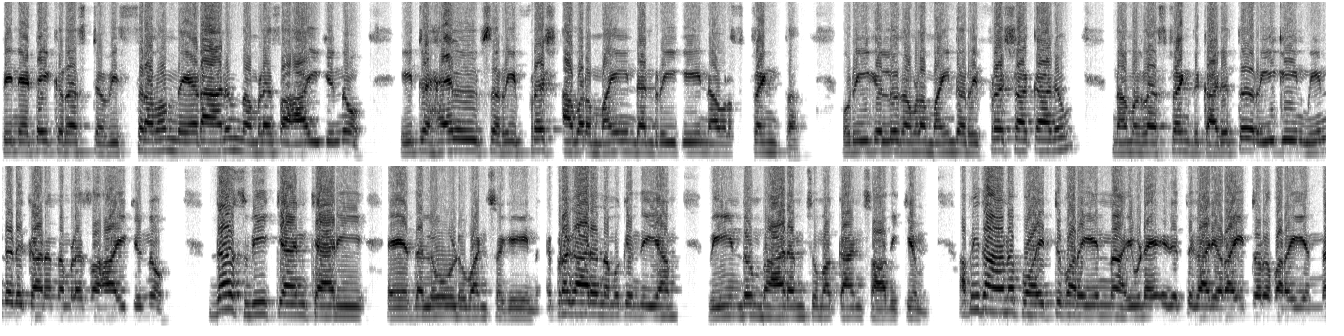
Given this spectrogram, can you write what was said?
പിന്നെ ടേക്ക് റെസ്റ്റ് വിശ്രമം നേടാനും നമ്മളെ സഹായിക്കുന്നു. It helps refresh our mind and regain our strength റീഗല്ലു നമ്മളെ മൈൻഡ് റിഫ്രഷ് ആക്കാനും നമ്മളെ സ്ട്രെങ്ത് കരുത്ത് റീഗെയിൻ വീണ്ടെടുക്കാനും നമ്മളെ സഹായിക്കുന്നു. Thus we can carry the load once again എപ്രകാരം നമുക്ക് എന്ത് ചെയ്യാം? വീണ്ടും ഭാരം ചുമക്കാൻ സാധിക്കും. അപ്പൊ ഇതാണ് പോയിറ്റ് പറയുന്ന ഇവിടെ എഴുത്തുകാരി റൈറ്റർ പറയുന്ന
